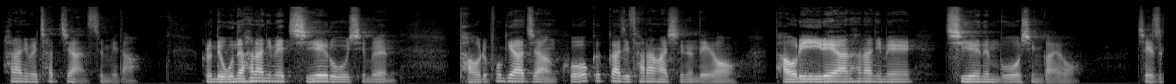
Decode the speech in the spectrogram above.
하나님을 찾지 않습니다. 그런데 오늘 하나님의 지혜로우심은 바울을 포기하지 않고 끝까지 사랑하시는데요. 바울이 일해야 한 하나님의 지혜는 무엇인가요? 제가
